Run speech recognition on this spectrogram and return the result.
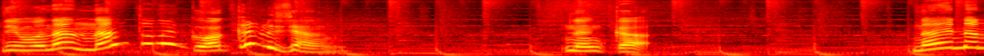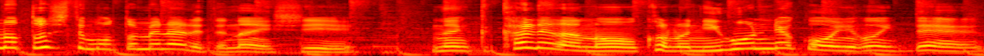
でもなんなんとなくわかるじゃん。なんかなえなのとして求められてないしなんか彼らのこの日本旅行において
